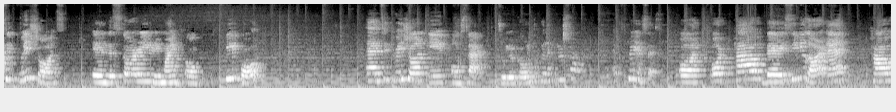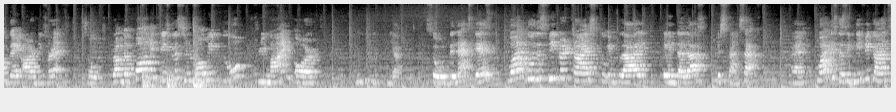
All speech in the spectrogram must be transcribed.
situations in the story remind of people and situation in on life. So you're going to connect yourself, experiences, on or how they similar and how they are different. So from the in English, you're going to remind or mm -hmm, yeah. So the next is what do the speaker tries to imply in the last stanza, and what is the significance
